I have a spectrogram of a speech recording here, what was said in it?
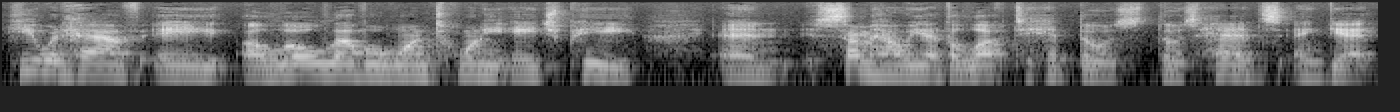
he would have a, a low level 120 HP and somehow he had the luck to hit those those heads and get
